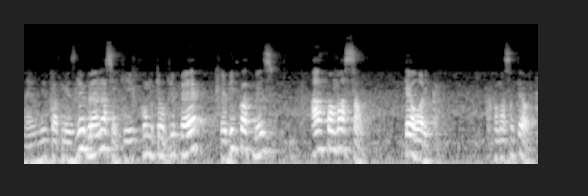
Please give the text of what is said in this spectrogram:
né, 24 meses. Lembrando assim, que como tem um tripé, é 24 meses a formação teórica. A formação teórica.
